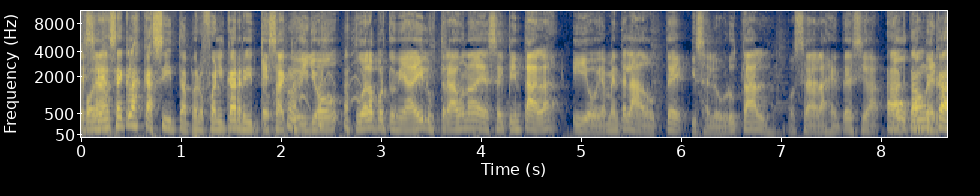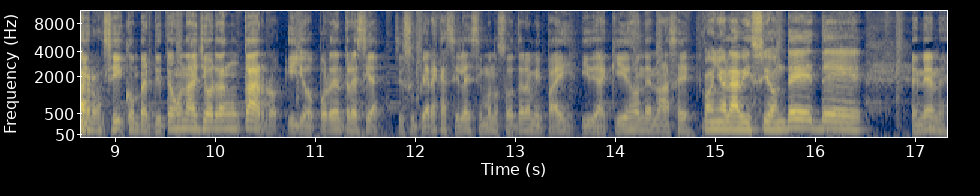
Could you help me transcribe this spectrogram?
esa... Podrían ser las casitas, pero fue el carrito. Exacto, y yo tuve la oportunidad de ilustrar una de esas y pintarla y obviamente la adopté y salió brutal. O sea, la gente decía, oh, Adaptar un carro. Sí, convertirte en una Jordan en un carro. Y yo por dentro decía, si supieras que así le decimos nosotros en mi país y de aquí es donde nace, Coño, la visión de, de ¿entiendes?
